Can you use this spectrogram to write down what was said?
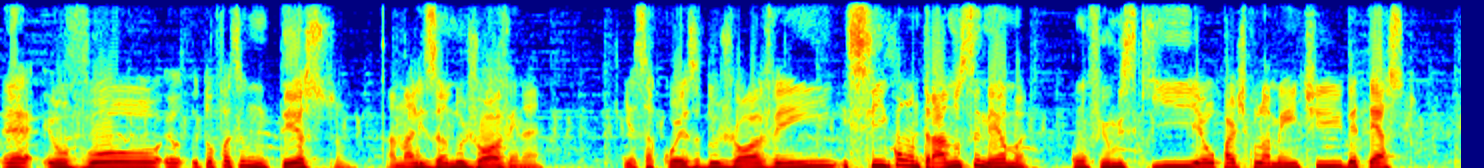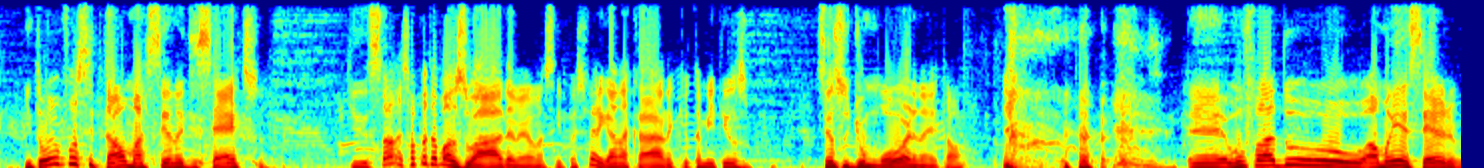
É, eu vou. Eu, eu tô fazendo um texto analisando o jovem, né? E essa coisa do jovem se encontrar no cinema com filmes que eu particularmente detesto. Então eu vou citar uma cena de sexo que só, só pra dar uma zoada mesmo, assim, pra esfregar na cara, que eu também tenho senso de humor, né, e tal. É, eu vou falar do Amanhecer,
